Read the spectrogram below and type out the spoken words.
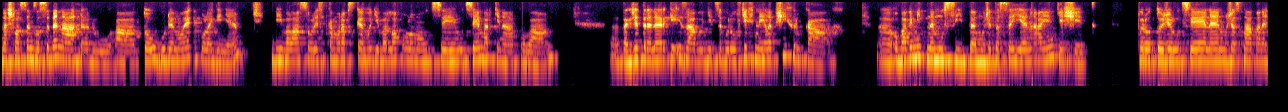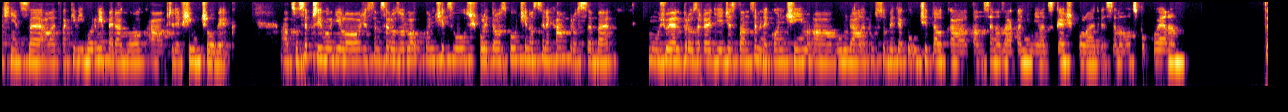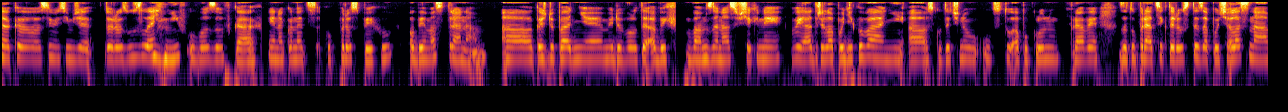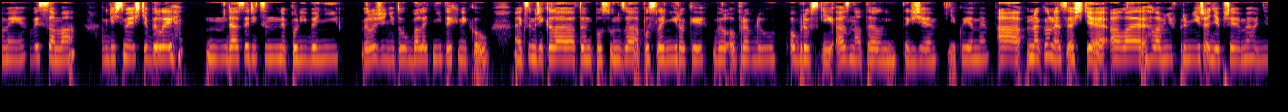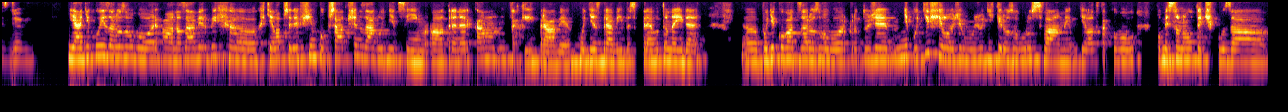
Našla jsem za sebe náhradu a tou bude moje kolegyně, bývalá solistka Moravského divadla v Olomouci Lucie Martináková. Takže trenérky i závodnice budou v těch nejlepších rukách. Obavy mít nemusíte, můžete se jen a jen těšit, protože Lucie je nejen úžasná tanečnice, ale taky výborný pedagog a především člověk. A co se přihodilo, že jsem se rozhodla ukončit svou školitelskou činnost, si nechám pro sebe Můžu jen prozradit, že s tancem nekončím a budu dále působit jako učitelka tance na základní mělecké škole, kde jsem moc spokojená. Tak eh, si myslím, že to rozuzlení v uvozovkách je nakonec ku prospěchu oběma stranám. A každopádně mi dovolte, abych vám za nás všechny vyjádřila poděkování a skutečnou úctu a poklonu právě za tu práci, kterou jste započala s námi, vy sama, když jsme ještě byli, mm, dá se říct, nepolíbení vyloženě tou baletní technikou. A jak jsem říkala, ten posun za poslední roky byl opravdu obrovský a znatelný, takže děkujeme. A nakonec ještě, ale hlavně v první řadě přejeme hodně zdraví. Já děkuji za rozhovor a na závěr bych eh, chtěla především popřát všem závodnicím a trenérkám taky právě hodně zdraví, bez kterého to nejde. Eh, poděkovat za rozhovor, protože mě potěšilo, že můžu díky rozhovoru s vámi udělat takovou pomyslnou tečku za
